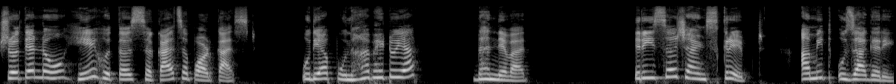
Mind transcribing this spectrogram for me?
श्रोत्यांनो हे होतं सकाळचं पॉडकास्ट उद्या पुन्हा भेटूया धन्यवाद. Research and script Amit Ujagare.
